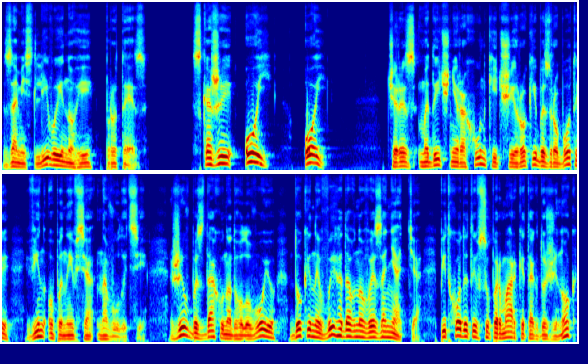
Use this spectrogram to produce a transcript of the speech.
замість лівої ноги протез. Скажи ой, ой. Через медичні рахунки чи роки без роботи він опинився на вулиці, жив без даху над головою, доки не вигадав нове заняття підходити в супермаркетах до жінок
